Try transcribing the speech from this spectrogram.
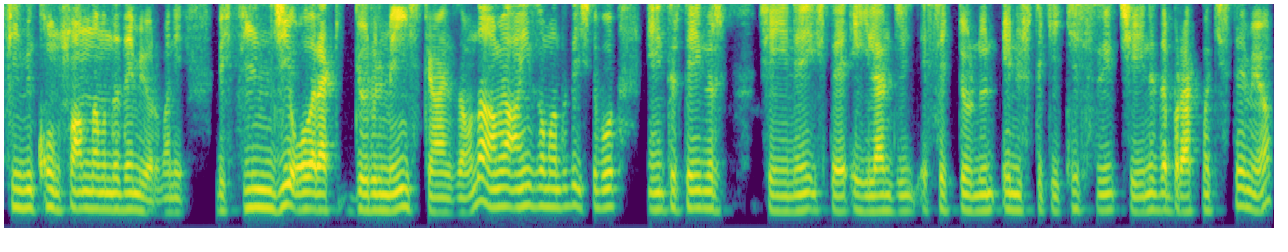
filmin konusu anlamında demiyorum. Hani bir filmci olarak görülmeyi istiyor aynı zamanda ama aynı zamanda da işte bu entertainer şeyini işte eğlence sektörünün en üstteki kişi şeyini de bırakmak istemiyor.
